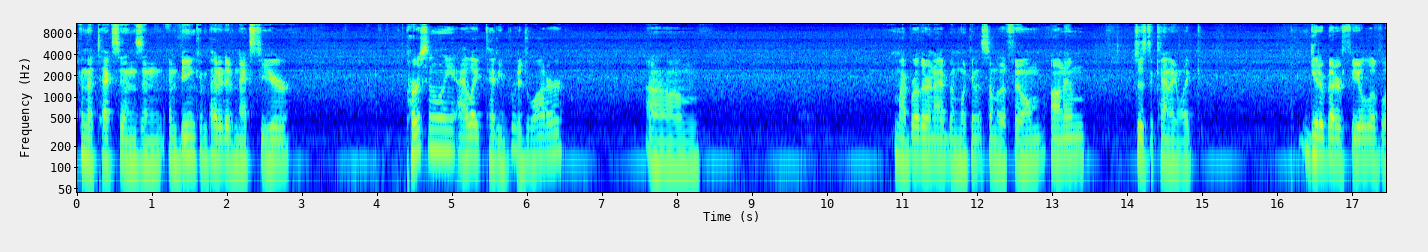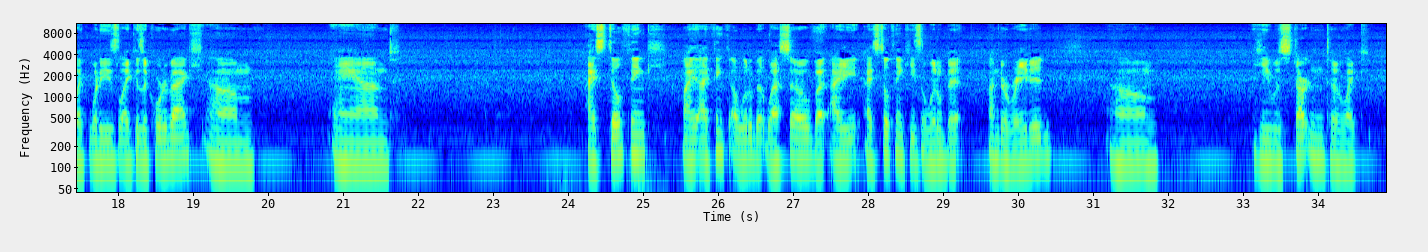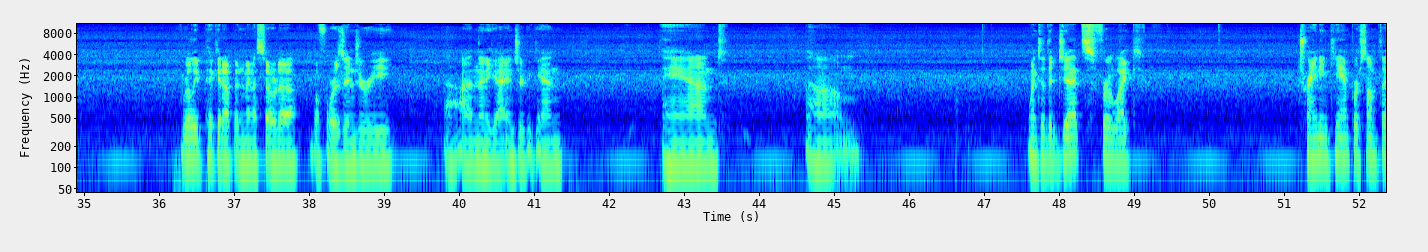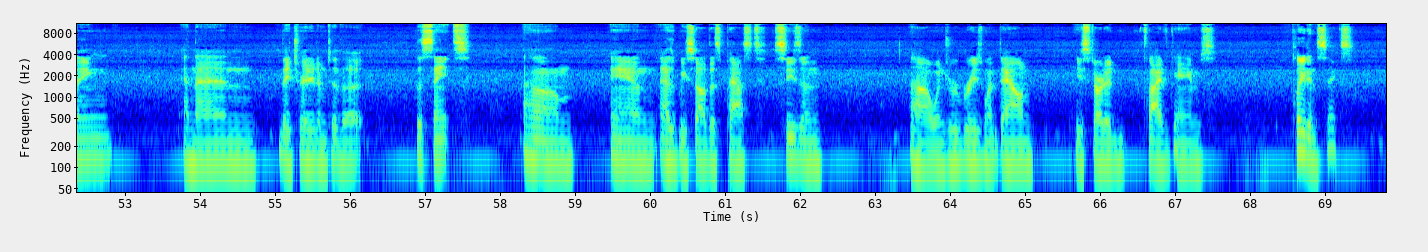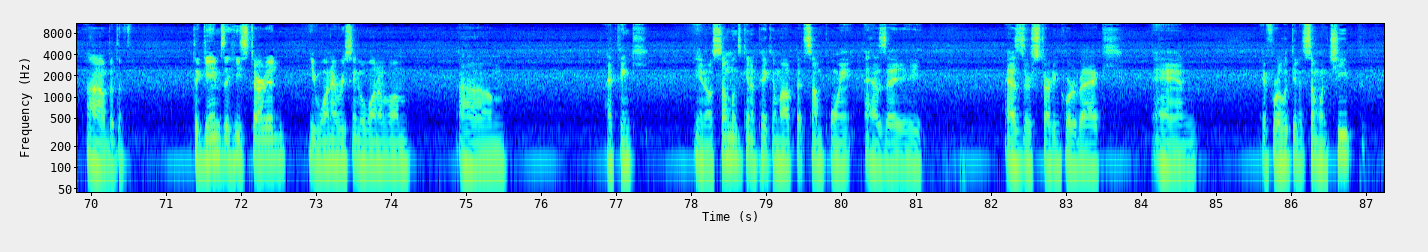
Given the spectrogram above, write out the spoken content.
and the Texans and, and being competitive next year. Personally, I like Teddy Bridgewater. Um, my brother and I have been looking at some of the film on him just to kind of like get a better feel of like what he's like as a quarterback. Um, and I still think I, I think a little bit less so, but I, I still think he's a little bit underrated. Um, he was starting to like really pick it up in Minnesota before his injury, uh, and then he got injured again, and um, went to the Jets for like training camp or something, and then they traded him to the the Saints. Um, and as we saw this past season, uh, when Drew Brees went down, he started five games, played in six, uh, but the the games that he started, he won every single one of them. Um, I think, you know, someone's gonna pick him up at some point as a as their starting quarterback, and if we're looking at someone cheap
